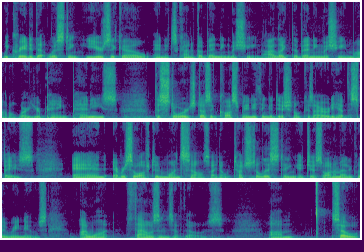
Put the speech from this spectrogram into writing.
We created that listing years ago, and it's kind of a vending machine. I like the vending machine model where you're paying pennies. The storage doesn't cost me anything additional because I already have the space. And every so often, one sells. I don't touch the listing, it just automatically renews. I want thousands of those. Um, so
